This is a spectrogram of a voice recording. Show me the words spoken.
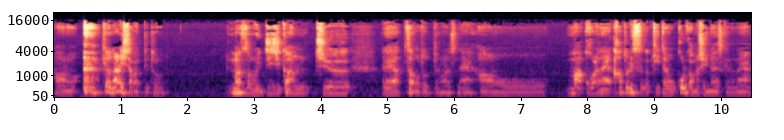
あの 今日何したかっていうとまずその1時間中やってたことっていうのはですねあのまあこれねカトリスが聞いたら怒るかもしれないですけどね。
